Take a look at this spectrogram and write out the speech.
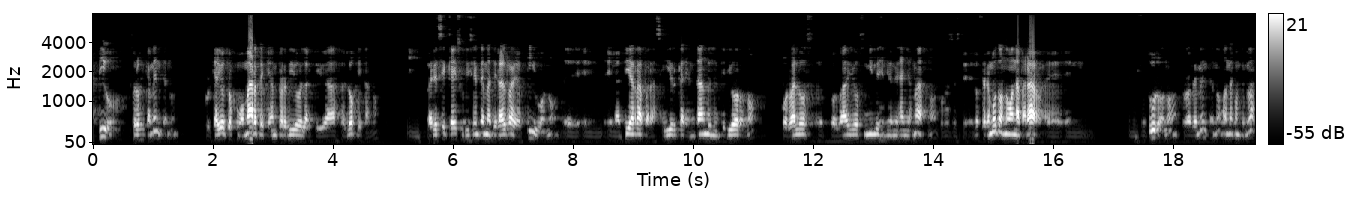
activo, geológicamente, ¿no? porque hay otros como Marte que han perdido la actividad geológica, ¿no? y parece que hay suficiente material radiactivo ¿no? Eh, en la Tierra para seguir calentando el interior, ¿no? Por varios, por varios miles de millones de años más, ¿no? Entonces, este, los terremotos no van a parar eh, en, el futuro, ¿no? Probablemente, ¿no? Van a continuar.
